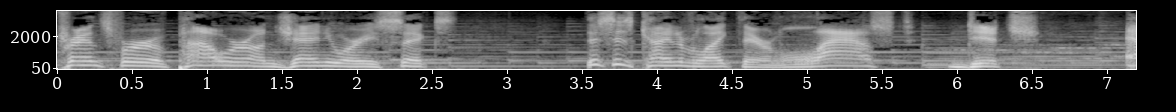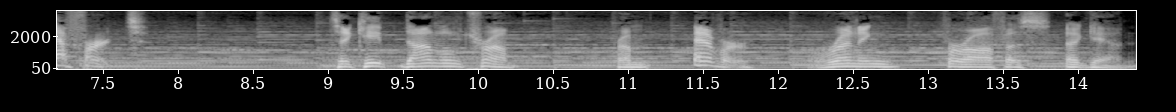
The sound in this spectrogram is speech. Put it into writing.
transfer of power on January 6th. This is kind of like their last ditch effort to keep Donald Trump from ever running for office again.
